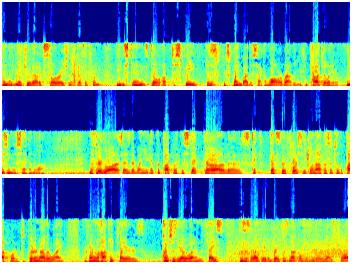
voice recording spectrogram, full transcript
and the nature of that acceleration that gets it from being standing still up to speed is explained by the second law, or rather, you can calculate it using the second law. The third law says that when you hit the puck with the stick, uh, the stick gets the force equal and opposite to the puck, or to put it another way, if one of the hockey players punches the other one in the face, he's as likely to break his knuckles as the other guy's jaw.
